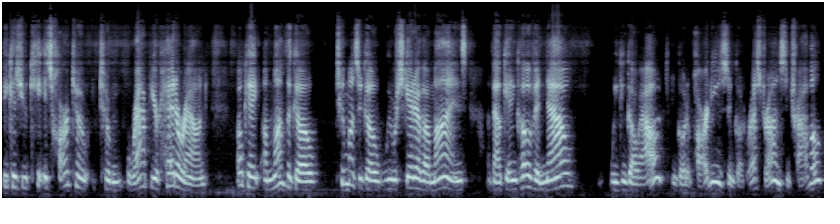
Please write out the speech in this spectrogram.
because you it's hard to to wrap your head around. Okay, a month ago, two months ago, we were scared out of our minds about getting COVID. Now we can go out and go to parties and go to restaurants and travel.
